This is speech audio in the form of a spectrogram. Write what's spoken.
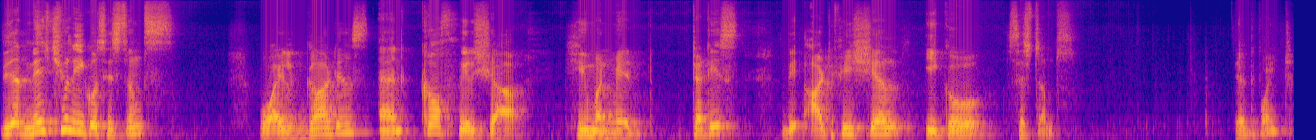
These are natural ecosystems while gardens and crop fields are human made. That is the artificial ecosystems. Get the point?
